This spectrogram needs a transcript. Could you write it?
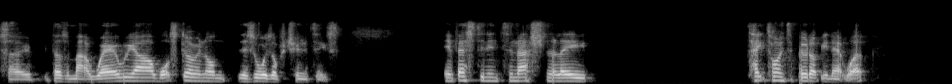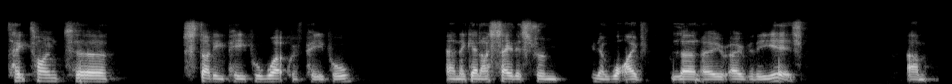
So it doesn't matter where we are, what's going on. There's always opportunities. Investing internationally. Take time to build up your network. Take time to study people, work with people. And again, I say this from you know what I've learned o- over the years. Um,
